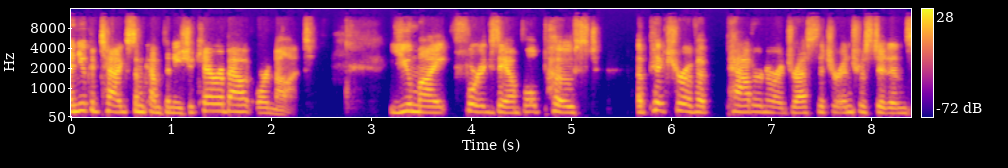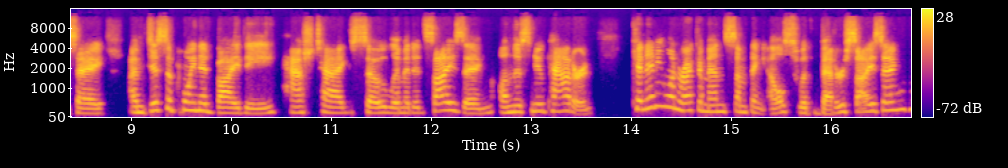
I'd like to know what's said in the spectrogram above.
And you could tag some companies you care about or not. You might, for example, post a picture of a pattern or a dress that you're interested in, say, I'm disappointed by the hashtag sew limited sizing on this new pattern. Can anyone recommend something else with better sizing?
